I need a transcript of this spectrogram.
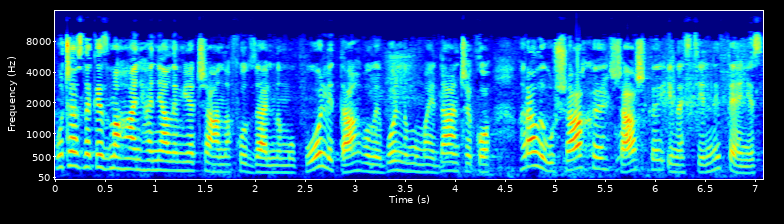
Учасники змагань ганяли м'яча на футзальному полі та волейбольному майданчику, грали у шахи, шашки і настільний теніс,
